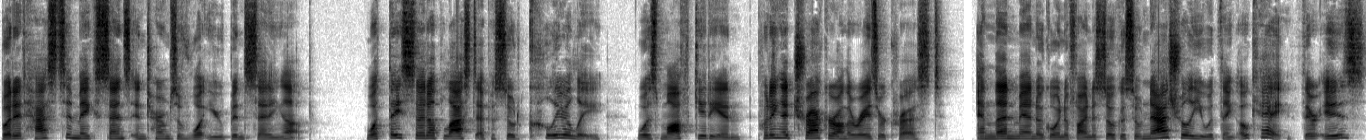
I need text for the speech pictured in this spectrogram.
but it has to make sense in terms of what you've been setting up. What they set up last episode clearly was Moff Gideon putting a tracker on the Razor Crest, and then Mando going to find Ahsoka. So naturally, you would think, okay, there is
